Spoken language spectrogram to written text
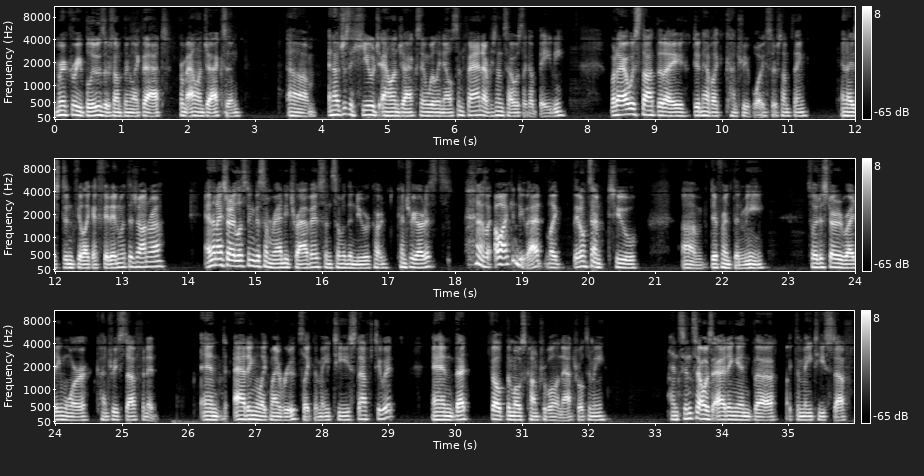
Mercury Blues or something like that from Alan Jackson. Um, and I was just a huge Alan Jackson, Willie Nelson fan ever since I was like a baby. But I always thought that I didn't have like a country voice or something, and I just didn't feel like I fit in with the genre. And then I started listening to some Randy Travis and some of the newer country artists. I was like, oh, I can do that. Like they don't sound too um, different than me. So I just started writing more country stuff and it and adding like my roots, like the Métis stuff to it. And that felt the most comfortable and natural to me. And since I was adding in the like the Métis stuff,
